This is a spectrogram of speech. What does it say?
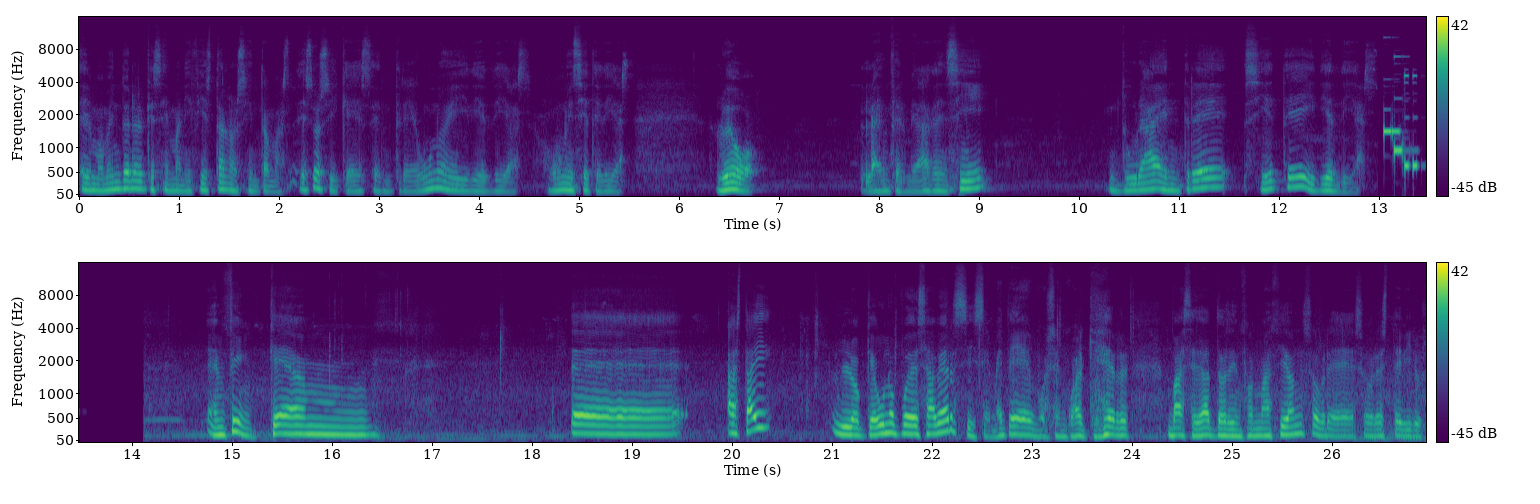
el momento en el que se manifiestan los síntomas. Eso sí que es entre 1 y 10 días, o 1 y 7 días. Luego, la enfermedad en sí dura entre 7 y 10 días. En fin, que mm, eh, hasta ahí lo que uno puede saber si se mete pues, en cualquier base de datos de información sobre, sobre este virus.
